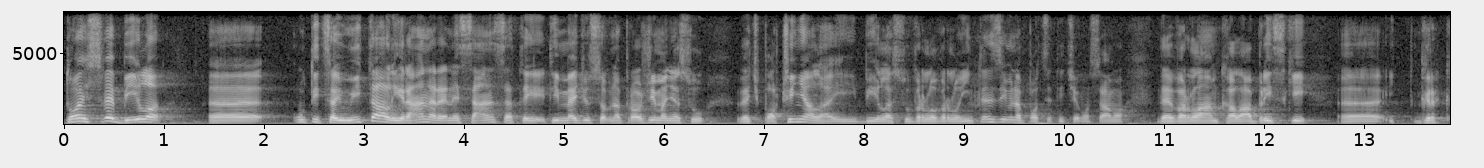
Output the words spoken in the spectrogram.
to je sve bilo e, uticaj u Italiji, rana renesansa, ti, ti međusobna prožimanja su već počinjala i bila su vrlo, vrlo intenzivna. Podsjetit ćemo samo da je Varlam Kalabrijski, e, Grk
